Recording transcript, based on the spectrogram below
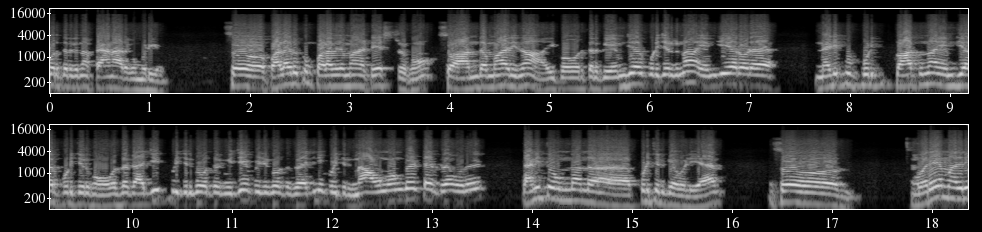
ஒருத்தருக்கு தான் ஃபேனா இருக்க முடியும். ஸோ பலருக்கும் பல விதமான டேஸ்ட் இருக்கும். ஸோ அந்த மாதிரி தான். இப்போ ஒருத்தருக்கு எம்ஜிஆர் பிடிச்சிருக்குன்னா எம்ஜிஆரோட நடிப்பு பிடி பார்த்து தான் எம்ஜிஆர் பிடிச்சிருக்கும். ஒருத்தருக்கு அஜித் பிடிச்சிருக்கு ஒருத்தருக்கு விஜய் பிடிச்சிருக்கு ஒருத்தருக்கு ரஜினி பிடிச்சிருக்குன்னா அவங்கவுங்ககிட்ட இருக்கிற ஒரு தனித்துவம் தான் அந்த பிடிச்சிருக்க ஒழிய. ஸோ ஒரே மாதிரி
